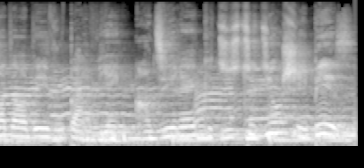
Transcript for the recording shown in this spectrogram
entendez vous parvient en direct du studio chez Biz.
